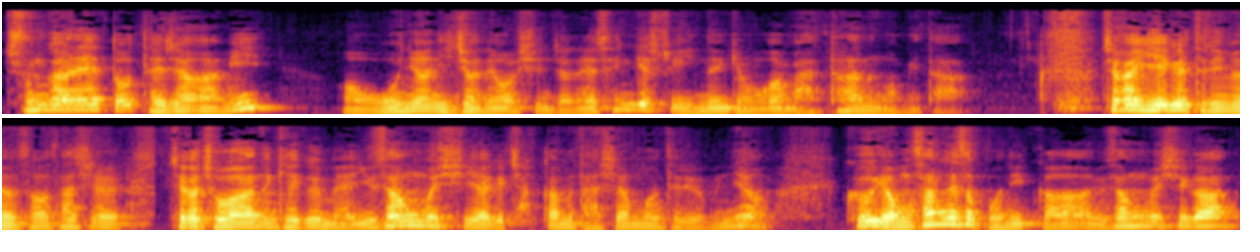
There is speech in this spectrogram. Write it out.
중간에 또 대장암이 5년 어, 이전에 훨씬 전에 생길 수 있는 경우가 많다는 겁니다. 제가 이 얘기를 드리면서 사실 제가 좋아하는 개그맨 유상무 씨 이야기 잠깐만 다시 한번 드리면요. 그 영상에서 보니까 유상무 씨가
